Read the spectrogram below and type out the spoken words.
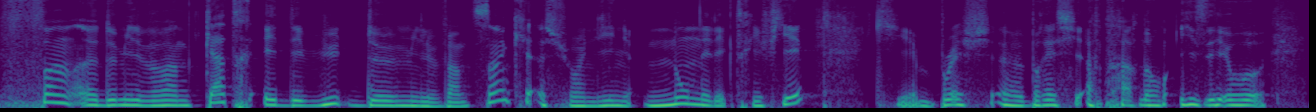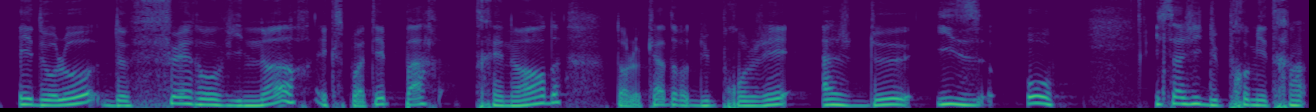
fin 2024 et début 2025 sur une ligne non électrifiée qui est Brescia, euh, Brescia pardon, Iseo et de Ferrovie Nord exploité par Trenord dans le cadre du projet H2 ISO. Il s'agit du premier train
